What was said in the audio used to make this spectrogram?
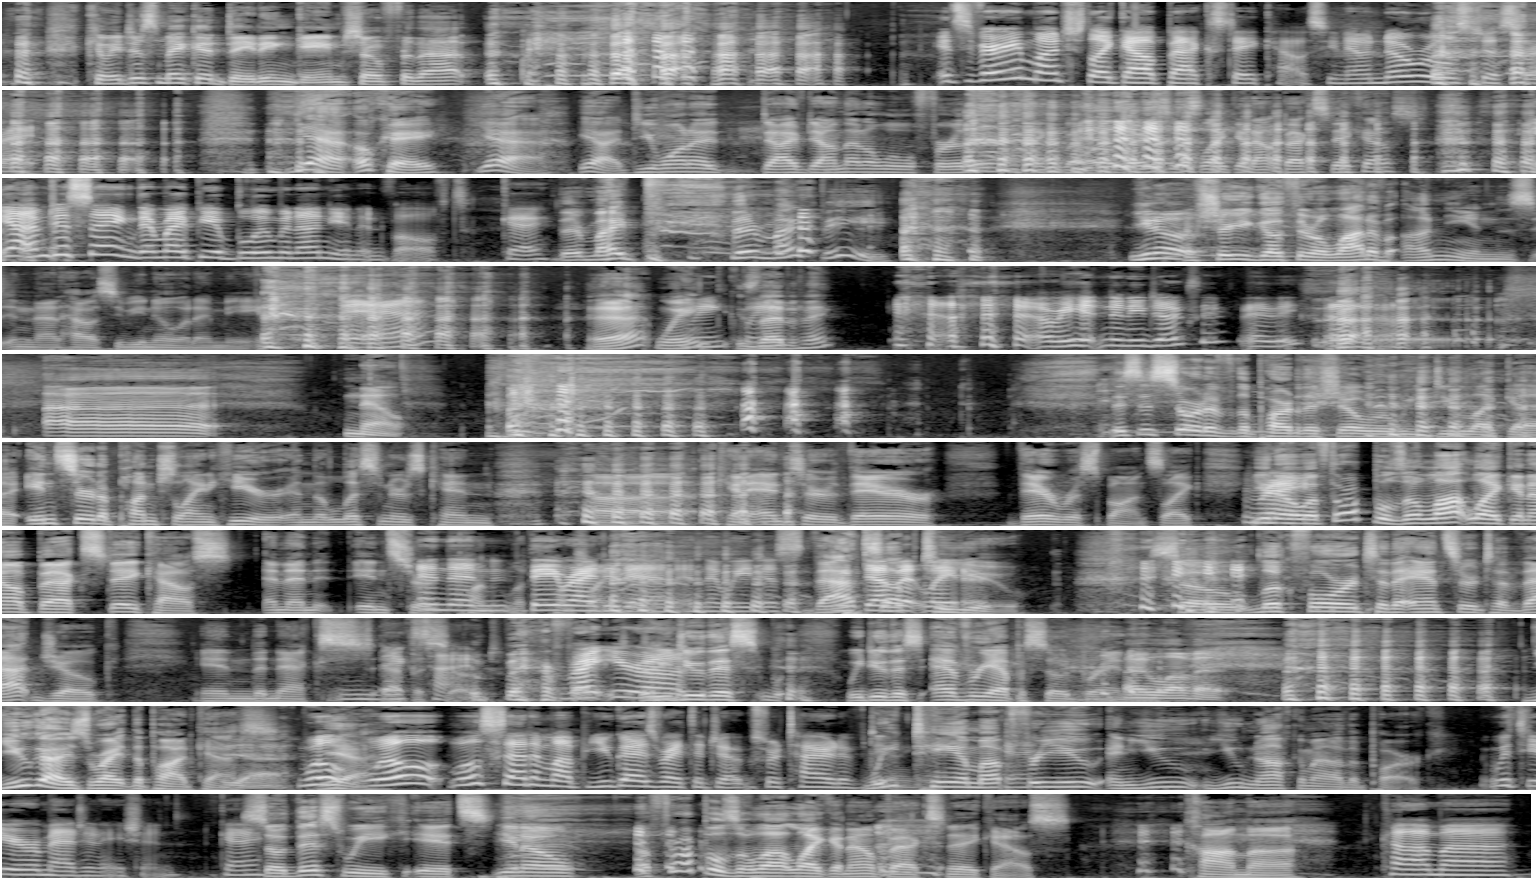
you Can we just make a dating game show for that? It's very much like Outback Steakhouse, you know, no rules, just right. Yeah, okay. Yeah. Yeah. Do you want to dive down that a little further and think about other ways it's like an Outback Steakhouse? yeah, I'm just saying there might be a bloomin' onion involved. Okay. There might be there might be. you know, I'm sure you go through a lot of onions in that house if you know what I mean. Yeah. Yeah? Wink? Wink, Is wink. that a thing? Are we hitting any jokes here? Maybe. I don't know. uh, no. This is sort of the part of the show where we do like a insert a punchline here, and the listeners can uh, can enter their their response. Like you know, a Right. thruple's a lot like an Outback Steakhouse, and then insert. and then pun- they write it in, and then we just That's dub up it to later. you. So look forward to the answer to that joke in the next, Next episode. Write your We own. do this. We do this every episode, Brandon. I love it. you guys write the podcast. Yeah. We'll Yeah. we'll we'll set them up. You guys write the jokes. We're tired of we doing it, tee them up okay? for you, and you you knock them out of the park. with your imagination. Okay. So this week it's you know a thruple's a lot like an Outback Steakhouse, comma comma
